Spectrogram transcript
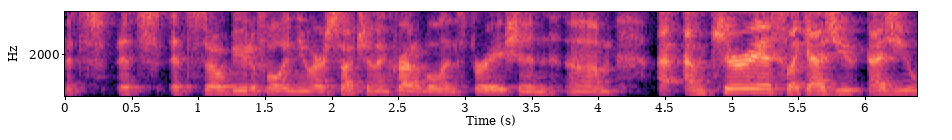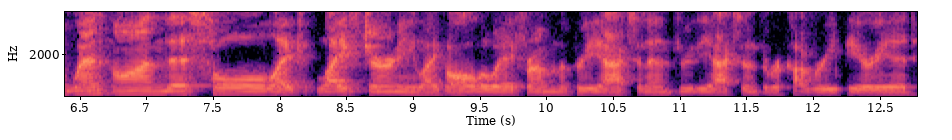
it's it's it's so beautiful, and you are such an incredible inspiration. Um, I, I'm curious, like as you as you went on this whole like life journey, like all the way from the pre-accident through the accident, the recovery period,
